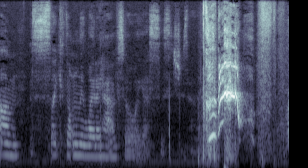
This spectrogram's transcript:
um, it's like the only light I have, so I guess this is just.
